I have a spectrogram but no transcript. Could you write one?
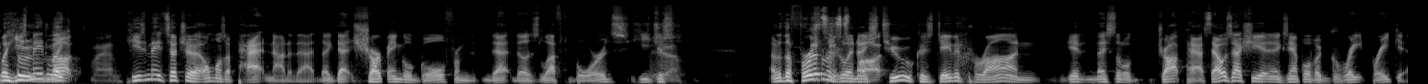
but he's made nuts, like man. he's made such a almost a patent out of that, like that sharp angle goal from that those left boards. He just, yeah. I know the first That's one was really spot. nice too because David Perron get a nice little drop pass. That was actually an example of a great break in.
